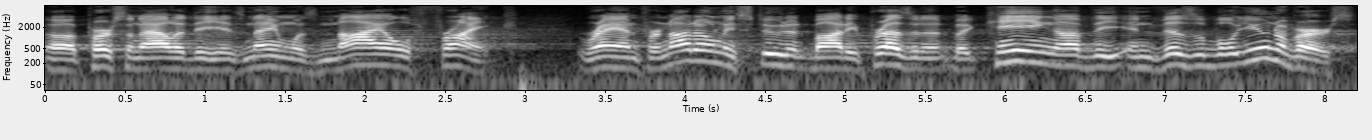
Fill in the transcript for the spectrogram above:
uh, personality, his name was Nile Frank. Ran for not only student body president, but king of the invisible universe.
